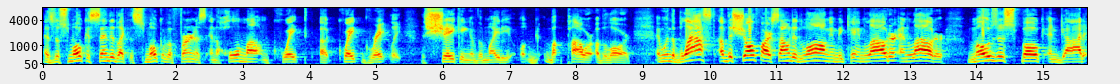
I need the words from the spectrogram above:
As the smoke ascended like the smoke of a furnace, and the whole mountain quaked, uh, quaked greatly, the shaking of the mighty uh, power of the Lord. And when the blast of the shofar sounded long and became louder and louder, Moses spoke and God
